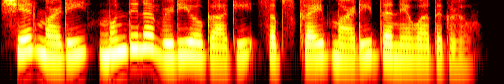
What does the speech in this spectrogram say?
ಶೇರ್ ಮಾಡಿ, ಮುಂದಿನ ವಿಡಿಯೋಗಾಗಿ ಸಬ್ಸ್ಕ್ರೈಬ್ ಮಾಡಿ. ಧನ್ಯವಾದಗಳು.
